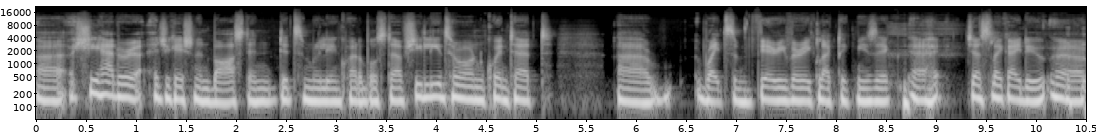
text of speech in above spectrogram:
Uh, she had her education in Boston, did some really incredible stuff. She leads her own quintet, uh, writes some very, very eclectic music, uh, just like I do. Uh,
